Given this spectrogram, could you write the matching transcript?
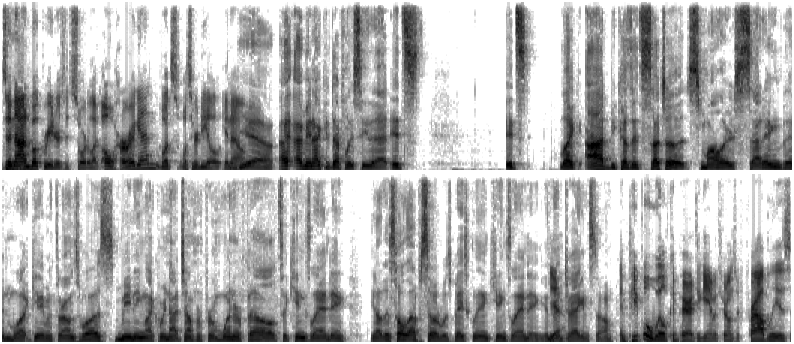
To yeah. non-book readers, it's sort of like, oh, her again? What's what's her deal? You know? Yeah, I, I mean, I could definitely see that. It's, it's like odd because it's such a smaller setting than what Game of Thrones was. Meaning, like we're not jumping from Winterfell to King's Landing. You know, this whole episode was basically in King's Landing and Yeah. then Dragonstone. And people will compare it to Game of Thrones, which probably is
